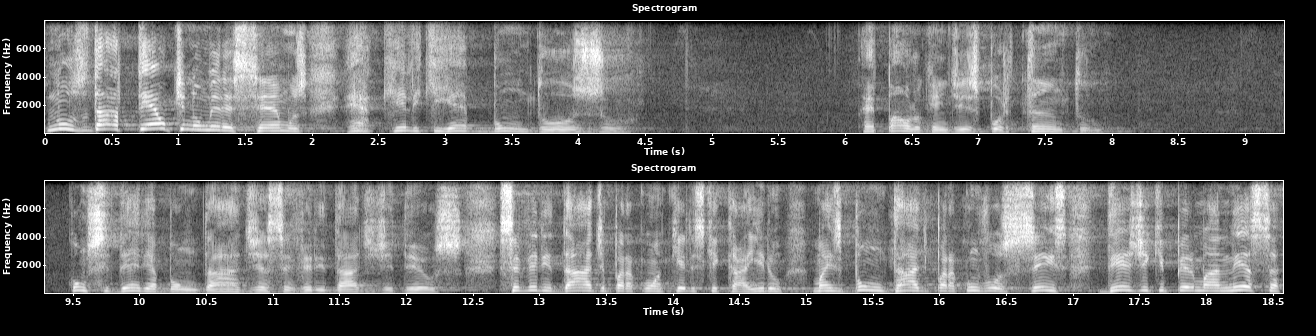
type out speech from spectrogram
nos dá até o que não merecemos, é aquele que é bondoso. É Paulo quem diz, portanto, Considere a bondade e a severidade de Deus. Severidade para com aqueles que caíram, mas bondade para com vocês, desde que permaneça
